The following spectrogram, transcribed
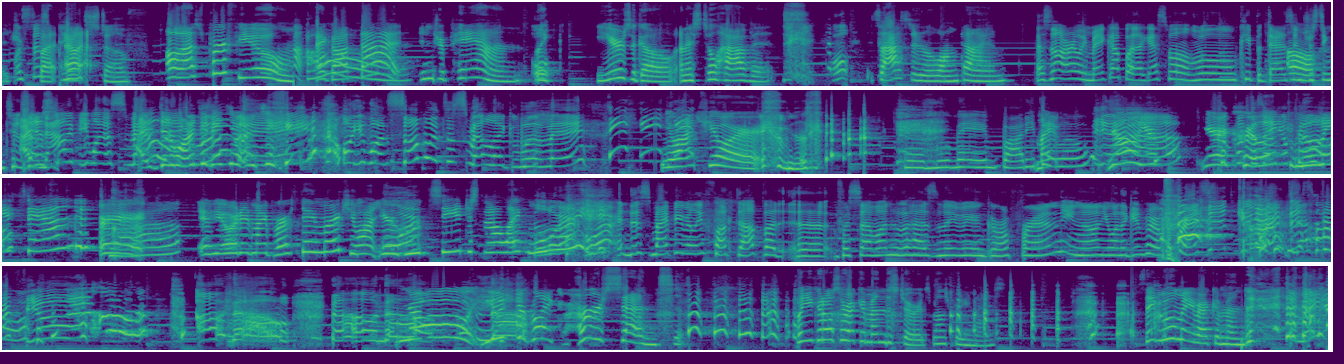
package. What's this but, pink uh, stuff? oh, that's perfume. I got that Oh. in Japan Oh. like years ago, and I still have it. Oh. It's lasted a long time. That's not really makeup, but I guess we'll we'll keep it that. It's Oh, interesting too. So I just- now, if you want to smell, I didn't like want it to too Mumei, empty. or you want someone to smell like Mumei, You want your The Mumei body My- pillow. yeah. your Put this on acrylic your ordered my birthday merch, you want your hootsie to smell like Or, or, and this might be really fucked up, but uh, for someone who has maybe a girlfriend, you know, you want to give her a present, give her this perfume. Oh no! No, no! No, you should like her scent. but you could also recommend this to her. It smells pretty nice. Say Mumei recommend recommended.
